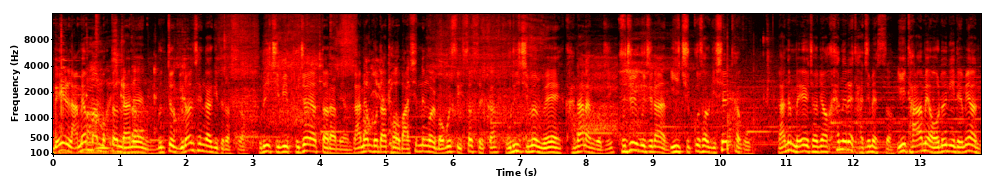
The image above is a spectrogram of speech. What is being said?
매일 라면만 먹던 나는 문득 이런 생각이 들었어. 우리 집이 부자였더라면 라면보다 더 맛있는 걸 먹을 수 있었을까? 우리 집은 왜 가난한 거지? 구질구질한 이 집구석이 싫다고. 나는 매일 저녁 하늘에 다짐했어. 이 다음에 어른이 되면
